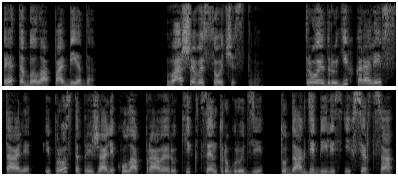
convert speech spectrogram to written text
Это была победа. «Ваше Высочество!» Трое других королей встали и просто прижали кулак правой руки к центру груди, туда, где бились их сердца,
